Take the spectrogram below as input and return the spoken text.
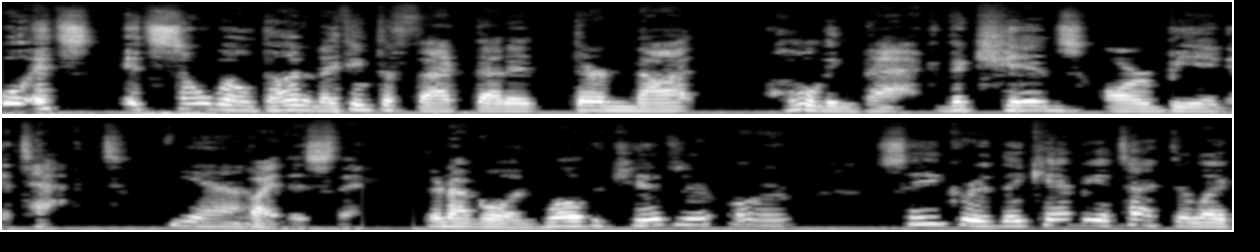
Well, it's it's so well done, and I think the fact that it they're not holding back. The kids are being attacked yeah. by this thing. They're not going, well, the kids are, are sacred. They can't be attacked. They're like,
